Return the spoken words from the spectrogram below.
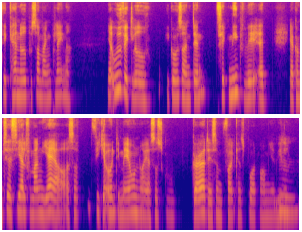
det kan noget på så mange planer. Jeg udviklede i går sådan den teknik ved, at jeg kom til at sige alt for mange ja'er, og så fik jeg ondt i maven, når jeg så skulle gøre det, som folk havde spurgt mig, om jeg ville. Mm,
